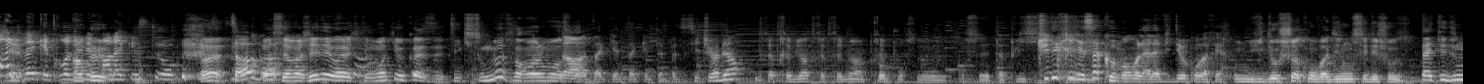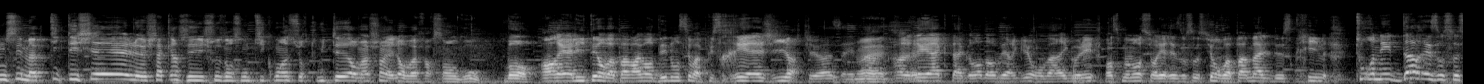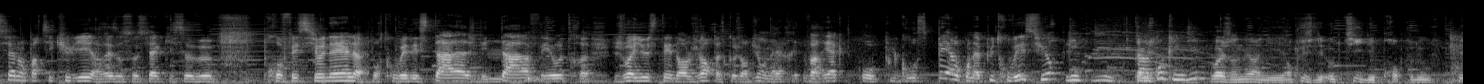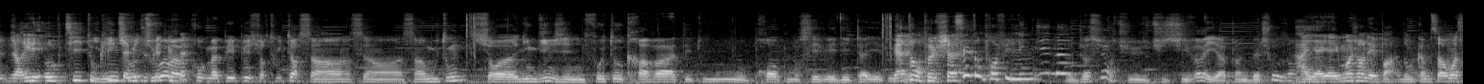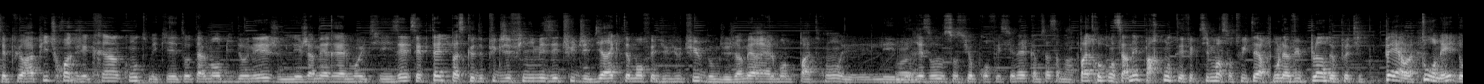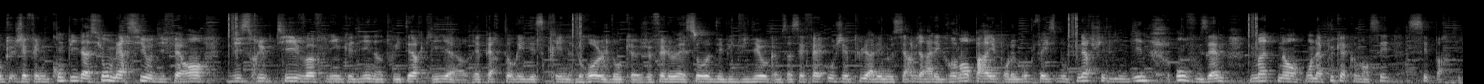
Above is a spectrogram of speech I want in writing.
Le mec est trop peu. par la question. Ouais. Ça va ou quoi? Ouais, ça m'a gêné, ouais. Je t'ai manqué ou quoi? C'est une question de meuf, normalement. Non, t'inquiète, t'inquiète, y'a pas de soucis. Tu vas bien? Très, très bien, très, très bien. Prêt pour, ce, pour cette appli. Tu décrirais ça comment, là, la vidéo qu'on va faire? Une vidéo choc où on va dénoncer des choses. Ça a été dénoncé ma petite échelle, chacun fait des choses dans son petit coin sur Twitter, machin, et là on va faire ça en gros. Bon, en réalité, on va pas vraiment dénoncer, on va plus réagir, tu vois. Ça va être Ouais. un, un react à grande envergure, on va rigoler. En ce moment, sur les réseaux sociaux, on voit pas mal de screens tournés d'un réseau social en particulier, un réseau social qui se veut professionnel pour trouver des stages, des Mm. tafs et autres joyeusetés dans le genre, parce qu'aujourd'hui, on a- va react aux plus grosses perles qu'on a pu trouver sur LinkedIn. T'as un compte LinkedIn Ouais, j'en ai un, il est... en plus je l'ai opti, il est propre de ouf. Genre, il est petit, tout Il est- clean, tu t'as vois, mis tout tu vois ma, pro- ma PP sur Twitter, c'est un, mouton. Sur euh, LinkedIn, j'ai une photo, cravate et tout, propre, mon CV détaillé. tout Mais ça. attends, on peut le chasser ton profil LinkedIn Mais bien sûr, tu, tu y vas, il y a plein de belles choses. hein. Aïe aïe aïe, moi j'en ai pas, donc comme ça au moins c'est plus rapide. Je crois que j'ai créé un compte mais qui est totalement bidonné, je ne l'ai jamais réellement utilisé. C'est peut-être parce que depuis que j'ai fini mes études, j'ai directement fait du YouTube, donc j'ai jamais réellement de patron et les, les réseaux sociaux professionnels comme ça, ça m'a pas trop concerné. Par contre, effectivement, sur Twitter, on a vu plein de petites perles tourner, donc j'ai fait une compilation. Merci aux différents disruptives of LinkedIn, un Twitter qui euh, répertorie des screens drôles. Donc euh, je fais le SO au début de vidéo, comme ça c'est fait, où j'ai pu aller me servir allègrement. Pareil pour le groupe Facebook de LinkedIn, on vous aime. Maintenant, on n'a plus qu'à commencer, c'est parti.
